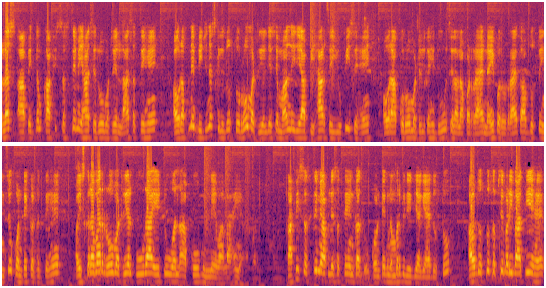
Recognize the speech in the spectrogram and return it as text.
प्लस आप एकदम काफ़ी सस्ते में यहाँ से रो मटेरियल ला सकते हैं। और अपने बिज़नेस के लिए दोस्तों रो मटेरियल जैसे मान लीजिए आप बिहार से यूपी से हैं और आपको रो मटेरियल कहीं दूर से लाना पड़ रहा है, नहीं पड़ रहा है तो आप दोस्तों इनसे कॉन्टेक्ट कर सकते हैं। और स्क्रबर रो मटेरियल पूरा ए टू वन आपको मिलने वाला है यहाँ पर। काफ़ी सस्ते में आप ले सकते हैं, इनका कॉन्टैक्ट नंबर भी दे दिया गया है दोस्तों। और दोस्तों, सबसे बड़ी बात ये है,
